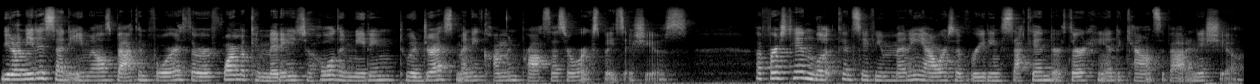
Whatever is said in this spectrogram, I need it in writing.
You don't need to send emails back and forth or form a committee to hold a meeting to address many common process or workspace issues. A first hand look can save you many hours of reading second or third hand accounts about an issue.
